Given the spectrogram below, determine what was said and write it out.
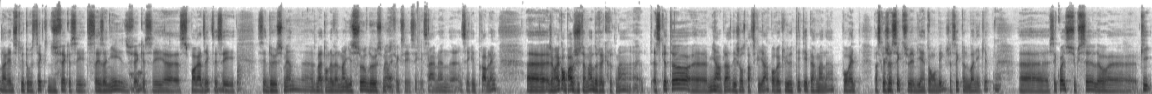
dans l'industrie touristique du fait que c'est saisonnier, du fait que c'est euh, sporadique. C'est deux semaines. Ben, ton événement, il est sur deux semaines, fait que ça amène une série de problèmes. J'aimerais qu'on parle justement de recrutement. Est-ce que tu as mis en place des choses particulières pour recruter tes permanents, pour être parce que je sais que tu es bien tombé, je sais que tu as une bonne équipe. c'est quoi le succès là Puis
